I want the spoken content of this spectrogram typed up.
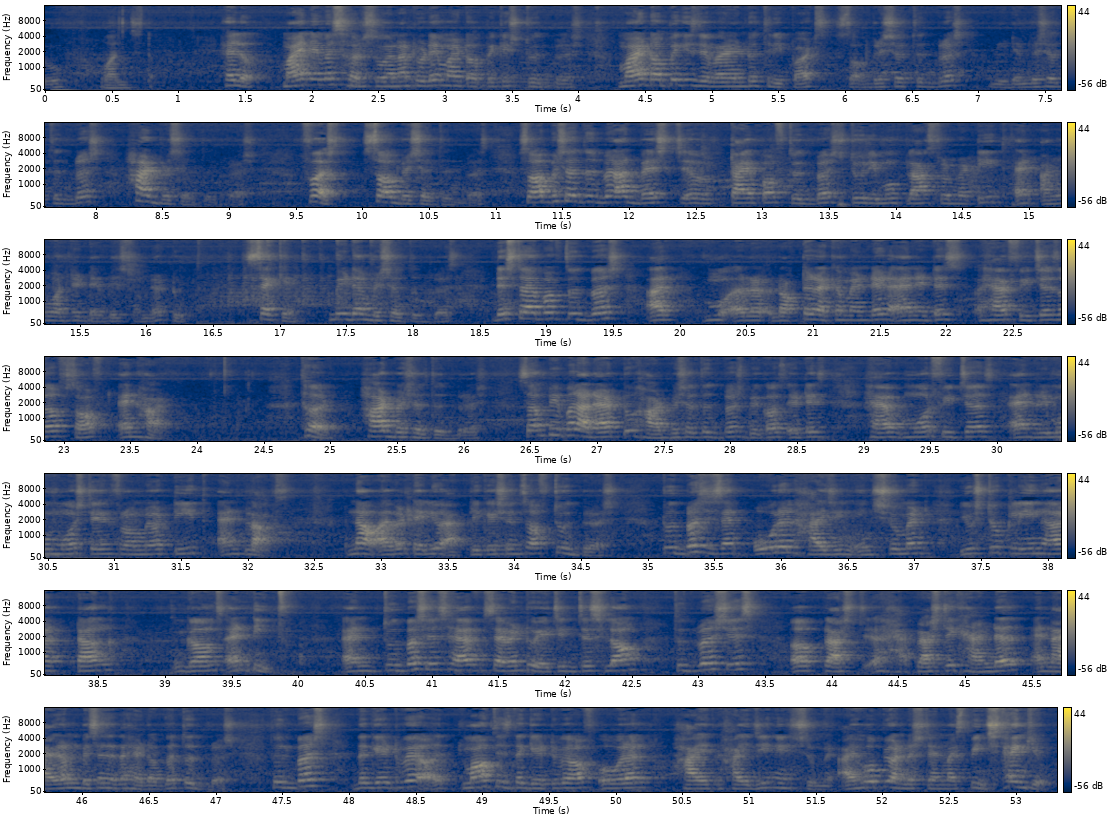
two, one, stop. Hello, my name is Harsh Suvarna. Today my topic is toothbrush. My topic is divided into three parts: soft bristle toothbrush, medium bristle toothbrush, hard bristle toothbrush. First, soft bristle toothbrush. Soft bristle toothbrush are best uh, type of toothbrush to remove plaques from your teeth and unwanted debris from your tooth. Second, medium bristle toothbrush. This type of toothbrush are uh, doctor recommended and it is have features of soft and hard. Bristle toothbrush. Some people adapt to hard bristle toothbrush because it is have more features and remove more stains from your teeth and plaques. Now I will tell you applications of toothbrush. Toothbrush is an oral hygiene instrument used to clean our tongue, gums and teeth. And toothbrushes have 7 to 8 inches long. Toothbrush is a plastic, plastic handle and nylon basin at the head of the toothbrush. Toothbrush, the gateway, mouth is the gateway of oral hy- hygiene instrument. I hope you understand my speech. Thank you.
